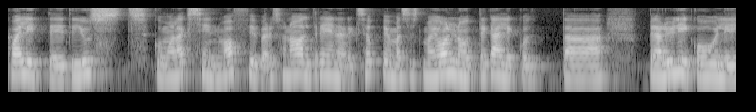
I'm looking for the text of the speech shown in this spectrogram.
kvaliteedi just, kui ma läksin VAF-i personaaltreeneriks õppima, sest ma ei olnud tegelikult äh, peale ülikooli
